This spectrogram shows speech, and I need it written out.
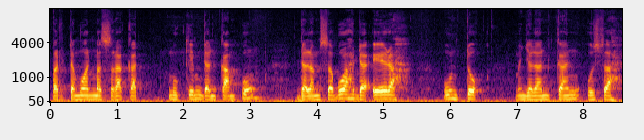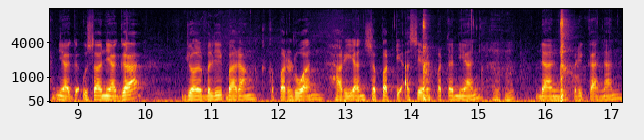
pertemuan masyarakat mukim dan kampung dalam sebuah daerah untuk menjalankan usaha niaga usaha niaga jual beli barang keperluan harian seperti hasil pertanian mhm. dan perikanan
